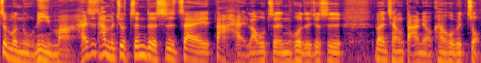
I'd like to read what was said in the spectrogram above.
这么努力吗？还是他们就真的是在大海捞针，或者就是乱枪打鸟，看会不会中？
